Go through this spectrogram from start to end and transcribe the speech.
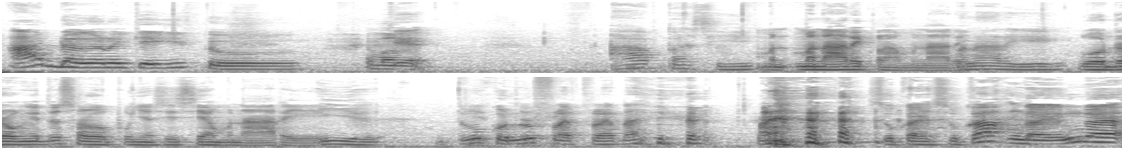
Ada kan kayak gitu. Emang- Kayak Apa sih Men- menarik lah menarik. Menarik Gondrong itu selalu punya sisi yang menarik. Iya Itu Gitu. gondrong flat-flat aja Suka ya suka Enggak ya enggak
